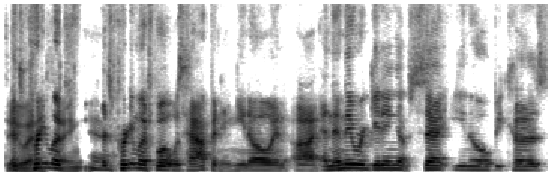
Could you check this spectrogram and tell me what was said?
do it's pretty anything. much yeah. it's pretty much what was happening, you know, and uh, and then they were getting upset, you know, because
